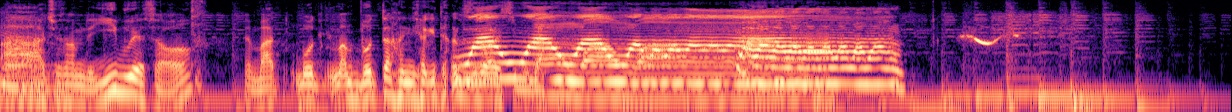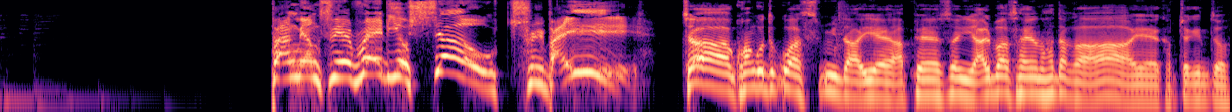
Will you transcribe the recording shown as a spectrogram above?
아, 죄송합니다. 2부에서 맛, 못, 맛, 못다한 이야기 다 wow, 들어가겠습니다. wow, wow, wow, wow, wow. 박명수의 라디오 쇼 출발 자, 광고 듣고 왔습니다. 예, 앞에서 이 알바 사연 하다가, 예, 갑자기 또,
